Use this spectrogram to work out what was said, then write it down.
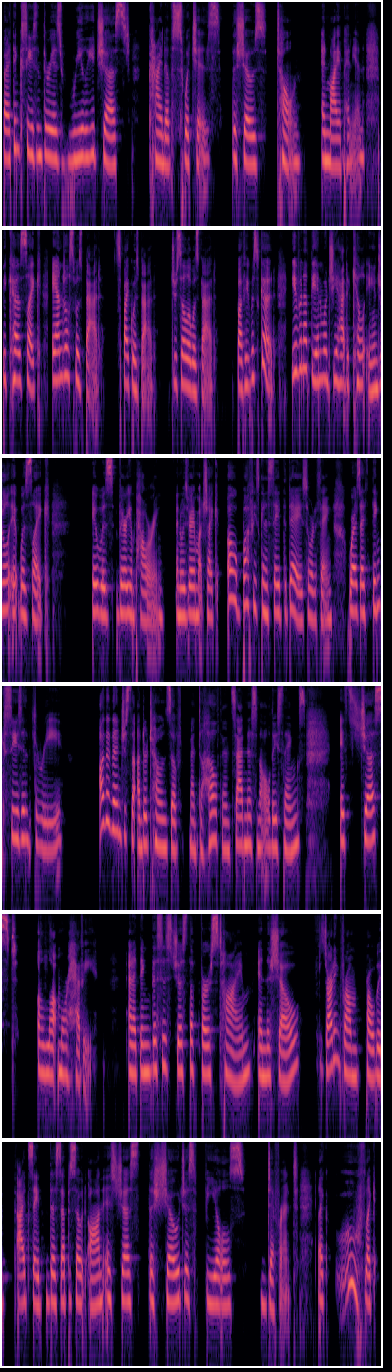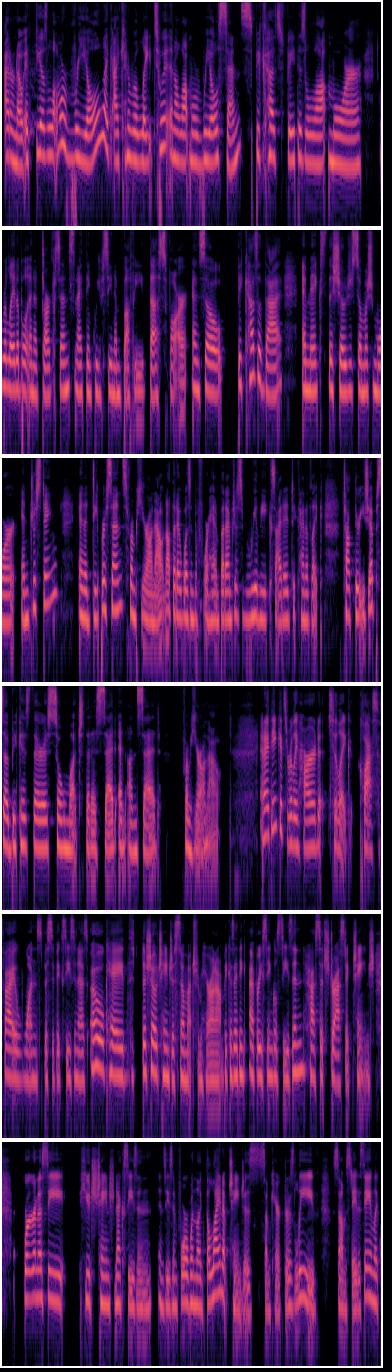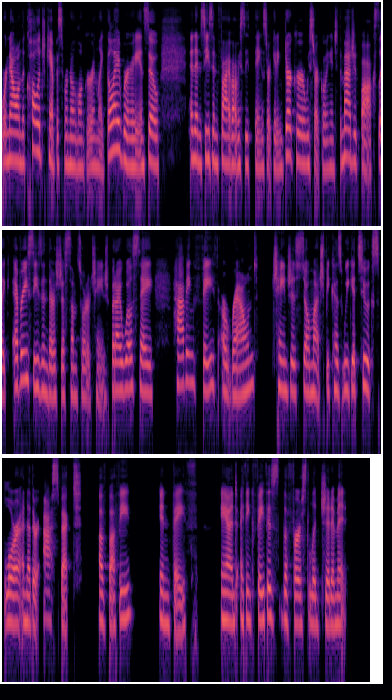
but i think season three is really just kind of switches the show's tone in my opinion because like angelus was bad spike was bad drusilla was bad Buffy was good. Even at the end when she had to kill Angel, it was like it was very empowering. And it was very much like, oh, Buffy's going to save the day, sort of thing. Whereas I think season three, other than just the undertones of mental health and sadness and all these things, it's just a lot more heavy. And I think this is just the first time in the show, starting from probably, I'd say this episode on, is just the show just feels different. Like, oof, like, I don't know, it feels a lot more real. Like, I can relate to it in a lot more real sense because Faith is a lot more relatable in a dark sense than I think we've seen in Buffy thus far. And so, because of that, it makes the show just so much more interesting in a deeper sense from here on out. Not that I wasn't beforehand, but I'm just really excited to kind of like talk through each episode because there is so much that is said and unsaid from here on out. And I think it's really hard to like classify one specific season as, oh, okay, th- the show changes so much from here on out because I think every single season has such drastic change. We're going to see huge change next season in season four when like the lineup changes. Some characters leave, some stay the same. Like we're now on the college campus, we're no longer in like the library. And so, and then season five, obviously things start getting darker. We start going into the magic box. Like every season, there's just some sort of change. But I will say, having faith around changes so much because we get to explore another aspect of Buffy in faith. And I think Faith is the first legitimate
